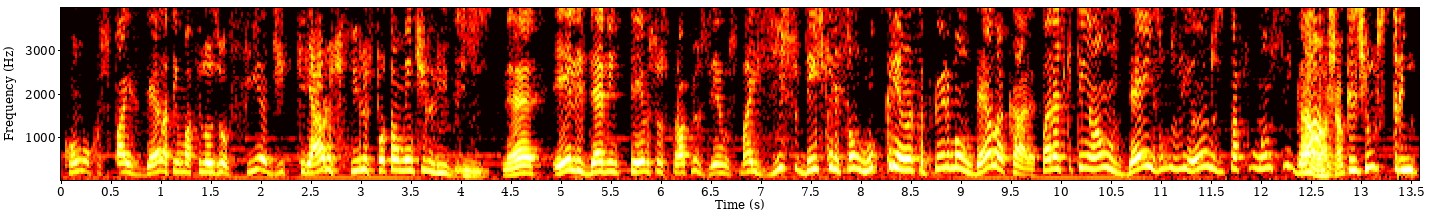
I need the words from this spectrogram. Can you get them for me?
Como os pais dela têm uma filosofia de criar os filhos totalmente livres, Sim. né? Eles devem ter os seus próprios erros, mas isso desde que eles são muito criança, porque o irmão dela, cara, parece que tem lá uns 10, 11 anos e tá fumando cigarro. Não, eu achava que ele tinha uns 30.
